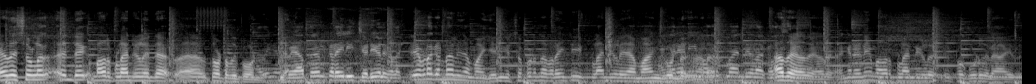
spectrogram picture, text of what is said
ഏകദേശമുള്ള എന്റെ മദർ പ്ലാന്റുകൾ എന്റെ തോട്ടത്തിൽ പോകുന്നത് യാത്രകൾക്കിടയിൽ ഈ ചെടികൾ എവിടെ കണ്ടാലും ഞാൻ വാങ്ങിക്കും. എനിക്ക് ഇഷ്ടപ്പെടുന്ന വെറൈറ്റി പ്ലാന്റുകൾ ഞാൻ വാങ്ങിക്കൊണ്ട് അതെ അതെ അതെ. അങ്ങനെയാണ് ഈ മദർ പ്ലാന്റുകൾ ഇപ്പോൾ കൂടുതലായത്.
